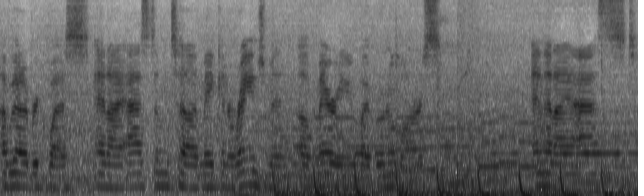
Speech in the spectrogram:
I've got a request," and I asked him to make an arrangement of "Marry You" by Bruno Mars, and then I asked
